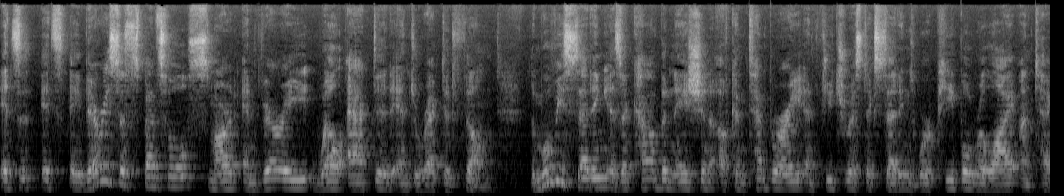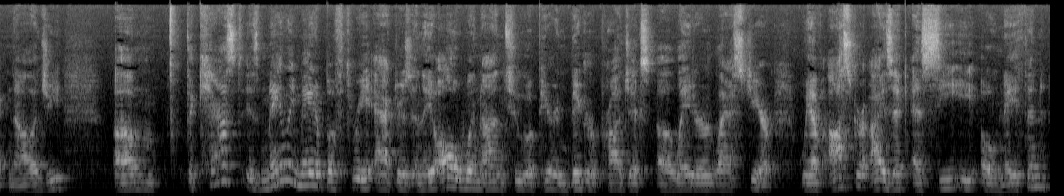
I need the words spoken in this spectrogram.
It's a, it's a very suspenseful, smart, and very well acted and directed film. The movie setting is a combination of contemporary and futuristic settings where people rely on technology Um, the cast is mainly made up of three actors, and they all went on to appear in bigger projects uh, later last year. We have Oscar Isaac as CEO Nathan,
